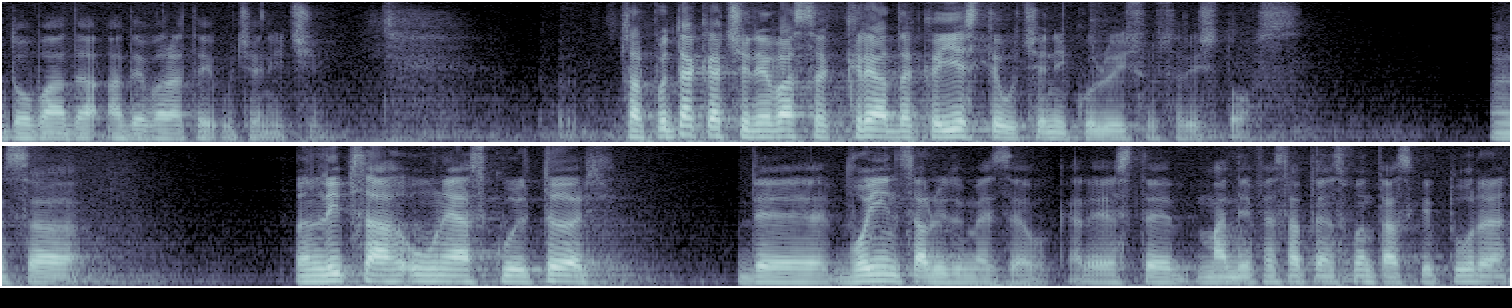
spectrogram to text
dovada adevăratei ucenicii. S-ar putea ca cineva să creadă că este ucenicul lui Isus Hristos. Însă, în lipsa unei ascultări de voința lui Dumnezeu, care este manifestată în Sfânta Scriptură,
